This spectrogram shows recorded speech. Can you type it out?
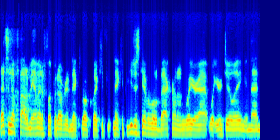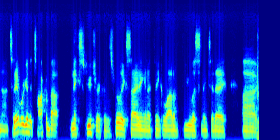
that's enough out of me. I'm going to flip it over to Nik real quick. If you, Nik, if you just give a little background on where you're at, what you're doing, and then uh, today we're going to talk about Nik's future because it's really exciting, and I think a lot of you listening today uh,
